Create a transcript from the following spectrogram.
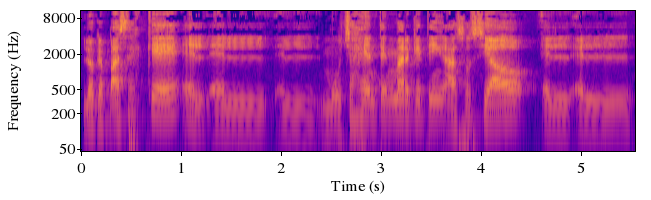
Lo que pasa es que el, el- el- mucha gente en marketing ha asociado el, el-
